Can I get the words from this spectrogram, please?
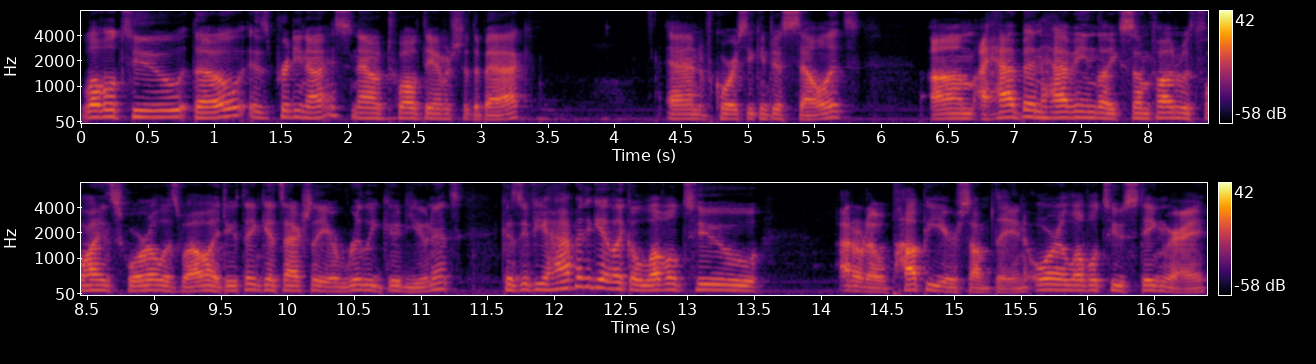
Level 2, though, is pretty nice. Now 12 damage to the back and of course you can just sell it. Um, I have been having like some fun with Flying Squirrel as well. I do think it's actually a really good unit because if you happen to get like a level two, I don't know, puppy or something, or a level two stingray,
